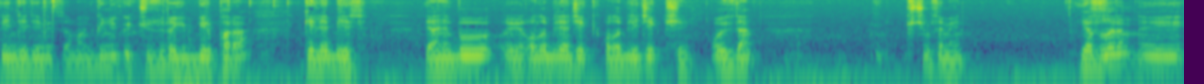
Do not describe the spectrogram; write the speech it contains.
1000 dediğimiz zaman günlük 300 lira gibi bir para gelebilir. Yani bu e, olabilecek olabilecek bir şey. O yüzden küçümsemeyin. Yazıların e,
